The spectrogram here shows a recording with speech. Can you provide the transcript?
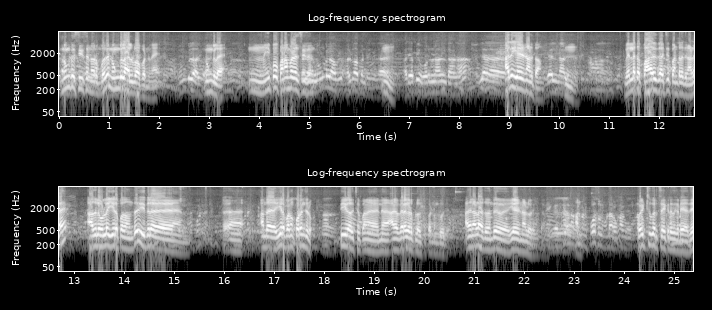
நுங்கு சீசன் வரும்போது நுங்குல அல்வா பண்ணுவேன். நுங்குல இப்போ பனம்பழ சீசன் அல்வா- ம். அது எப்படி ஒரு நாள் தானா? இல்ல அது ஏழு நாள் தாங்க ஏழு நாள். வெள்ளத்தை பாதுகாச்சு பண்ணுறதுனால அதில் உள்ள ஈரப்பதம் வந்து இதில் அந்த ஈரப்பதம் குறைஞ்சிரும். தீயில வச்சு ப விறகடுப்பில் வச்சு பண்ணும்போது. அதனால அது வந்து ஏழு நாள் வரைக்கும் ஒயிட் சுகர் சேர்க்கறது கிடையாது.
